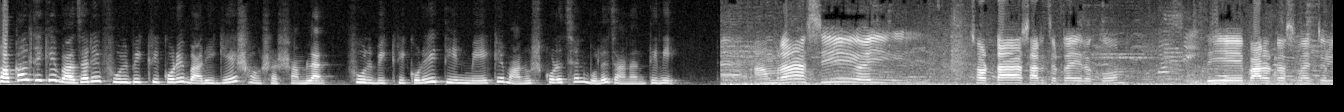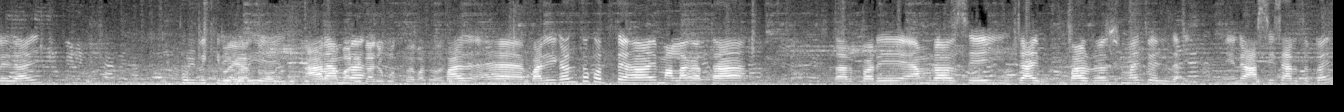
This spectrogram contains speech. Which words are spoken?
সকাল থেকে বাজারে ফুল বিক্রি করে বাড়ি গিয়ে সংসার সামলান। ফুল বিক্রি করেই তিন মেয়েকে মানুষ করেছেন বলে জানান তিনি। আমরা আসি ওই ছটা সাড়ে ছটা এরকম। দিয়ে বারোটার সময় চলে যাই। ফুল বিক্রি করি আর আমরা বাড়ির কাজও করতে হয় হ্যাঁ বাড়ির কাজ তো করতে হয় মালা গাঁথা। তারপরে আমরা সেই যাই বারোটার সময় চলে যাই। আসি সাড়ে ছটায়।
